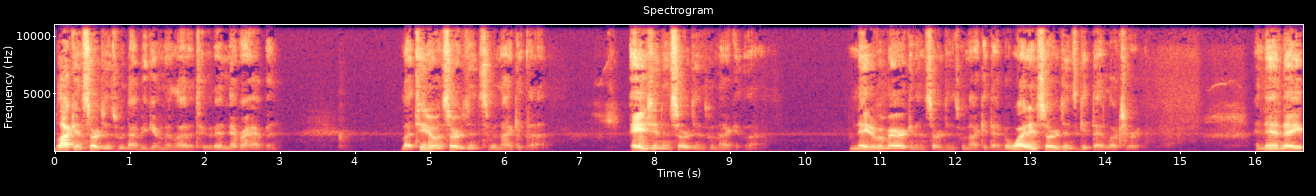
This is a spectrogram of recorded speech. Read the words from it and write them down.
Black insurgents would not be given that latitude. It never happened. Latino insurgents would not get that. Asian insurgents would not get that. Native American insurgents would not get that. But white insurgents get that luxury. And then they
